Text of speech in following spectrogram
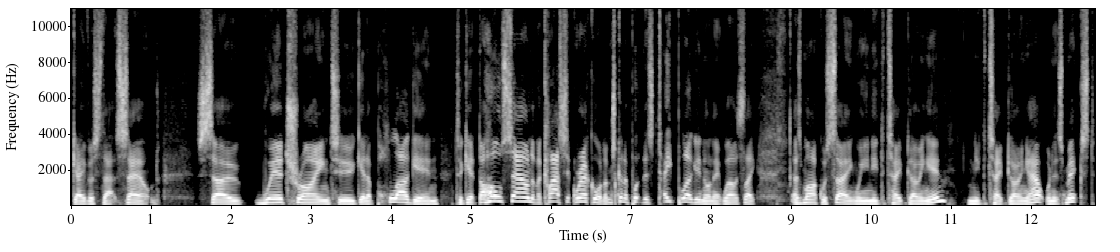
gave us that sound. So we're trying to get a plug-in to get the whole sound of a classic record. I'm just going to put this tape plug-in on it. Well, it's like, as Marc was saying, well, you need the tape going in, you need the tape going out when it's mixed.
